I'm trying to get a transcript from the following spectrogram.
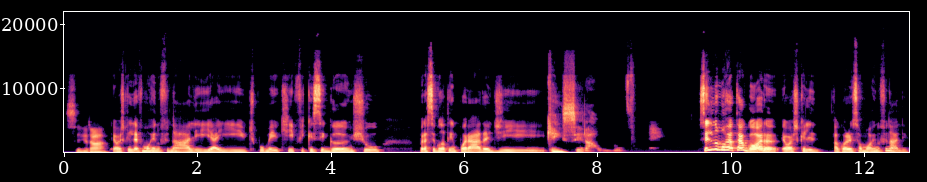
Será? Eu acho que ele deve morrer no finale, e aí, tipo, meio que fica esse gancho pra segunda temporada de. Quem será o novo rei? Se ele não morreu até agora, eu acho que ele. Agora ele só morre no finale.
